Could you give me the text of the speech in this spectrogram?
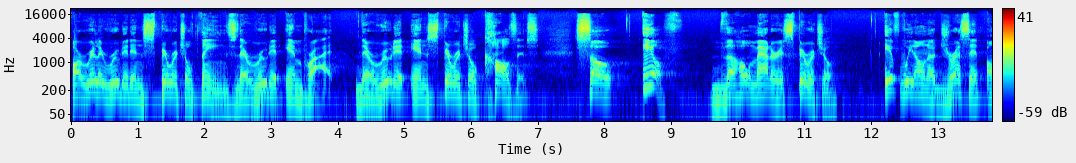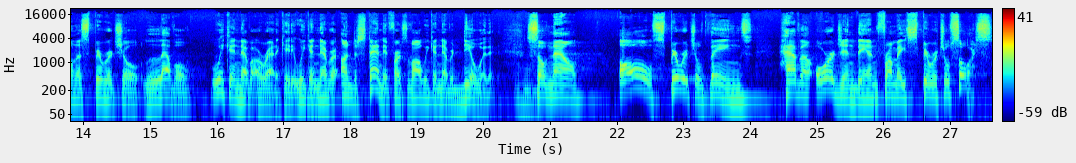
are really rooted in spiritual things. They're rooted in pride, they're rooted in spiritual causes. So, if the whole matter is spiritual, if we don't address it on a spiritual level, we can never eradicate it. We can never understand it. First of all, we can never deal with it. Mm-hmm. So now, all spiritual things have an origin then from a spiritual source.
